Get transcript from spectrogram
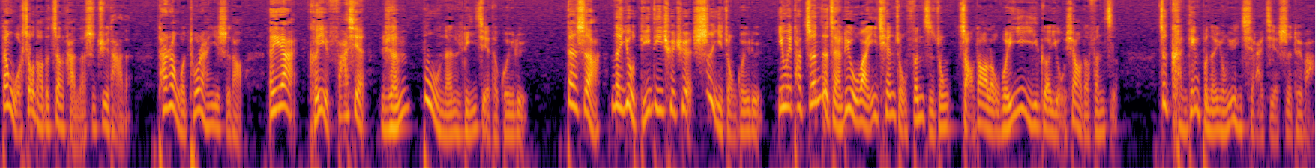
但我受到的震撼呢是巨大的。它让我突然意识到，AI 可以发现人不能理解的规律。但是啊，那又的的确确是一种规律，因为它真的在六万一千种分子中找到了唯一一个有效的分子，这肯定不能用运气来解释，对吧？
